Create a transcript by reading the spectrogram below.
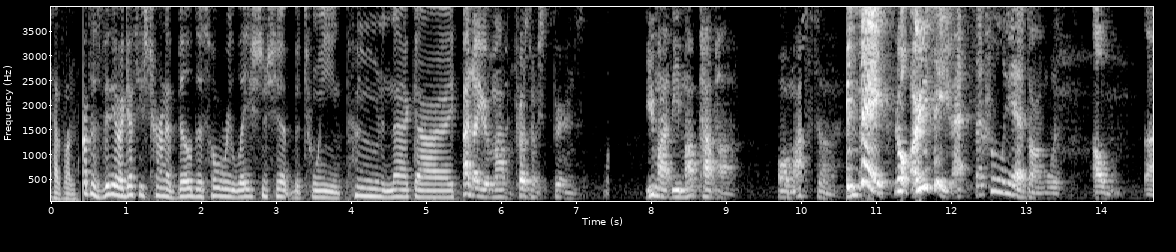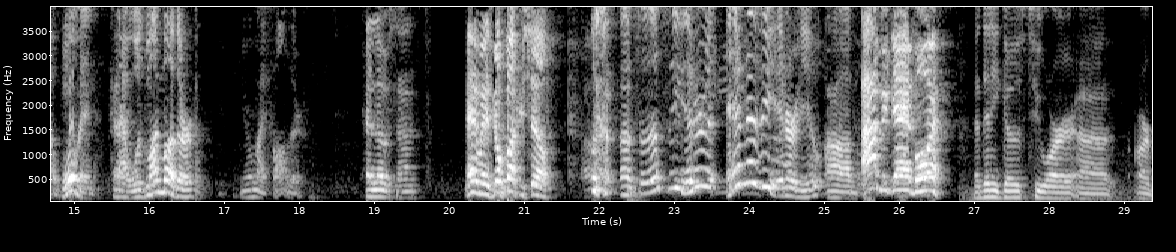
Have fun. About this video, I guess he's trying to build this whole relationship between Poon and that guy. I know your mom from personal experience. You might be my papa or my son. You say no? Are you saying you had sexual liaison with a, a woman that was my mother? You're my father. Hello, son. Anyways, go fuck yourself. uh, so that's the inter- end of the interview. Um, I'm your dad, boy. And then he goes to our uh, our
